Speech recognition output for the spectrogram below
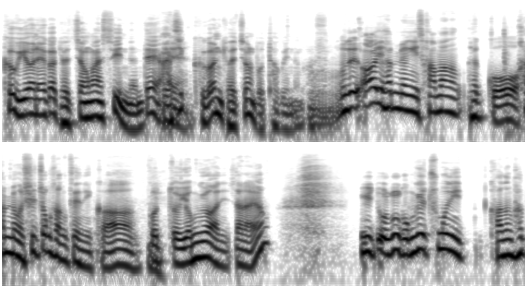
그 위원회가 결정할 수 있는데 아직 네. 그건 결정을 못 하고 있는 것 같습니다. 근데 아이 한 명이 사망했고 한 명은 실종 상태니까 그것도 영유아니잖아요. 이 얼굴 공개 충분히 가능할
